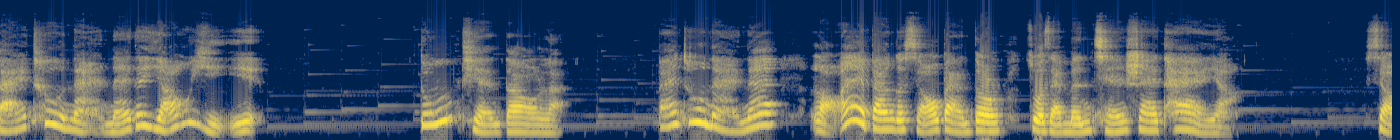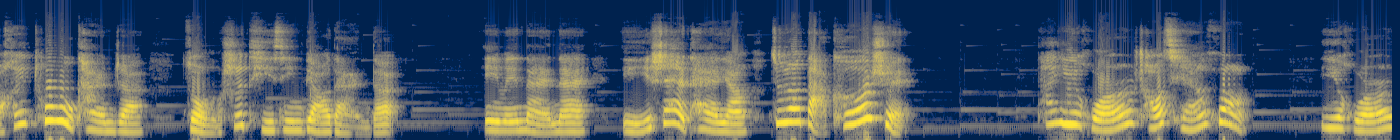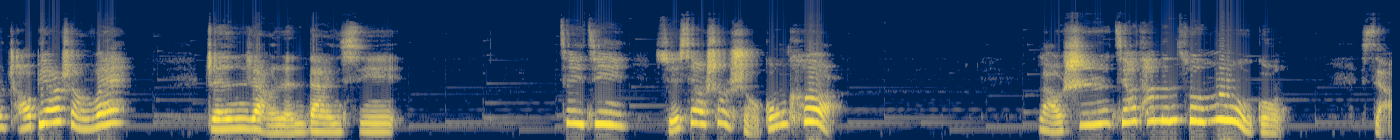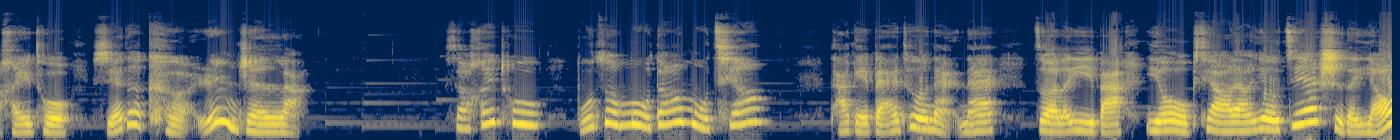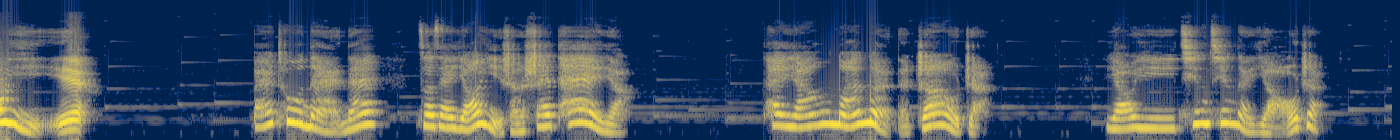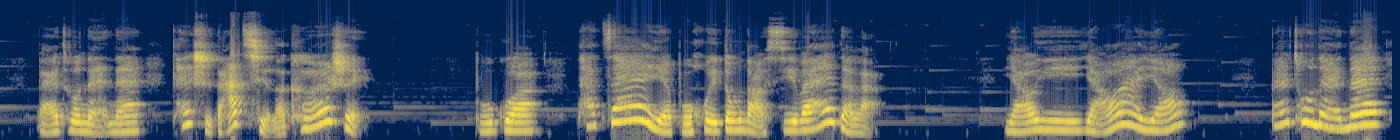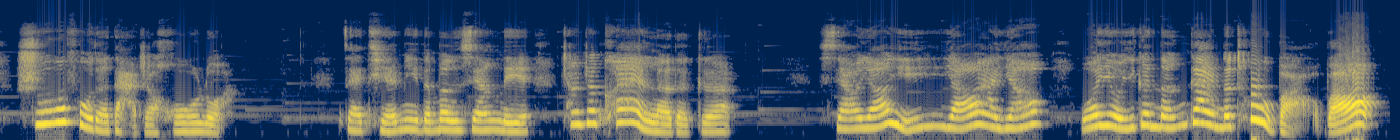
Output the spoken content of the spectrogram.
白兔奶奶的摇椅。冬天到了，白兔奶奶老爱搬个小板凳坐在门前晒太阳。小黑兔看着总是提心吊胆的，因为奶奶一晒太阳就要打瞌睡。它一会儿朝前晃，一会儿朝边上歪。真让人担心。最近学校上手工课，老师教他们做木工，小黑兔学的可认真啦。小黑兔不做木刀木枪，他给白兔奶奶做了一把又漂亮又结实的摇椅。白兔奶奶。坐在摇椅上晒太阳，太阳暖暖的照着，摇椅轻轻地摇着。白兔奶奶开始打起了瞌睡，不过它再也不会东倒西歪的了。摇椅摇啊摇，白兔奶奶舒服地打着呼噜。在甜蜜的梦乡里，唱着快乐的歌。小摇椅摇啊摇，我有一个能干的兔宝宝。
